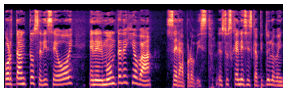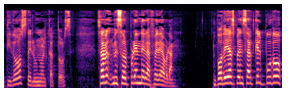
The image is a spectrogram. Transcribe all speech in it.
Por tanto se dice hoy, en el monte de Jehová será provisto. Esto es Génesis capítulo 22 del 1 al 14. ¿Sabes? Me sorprende la fe de Abraham. Podrías pensar que él pudo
